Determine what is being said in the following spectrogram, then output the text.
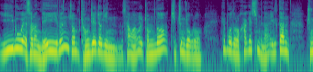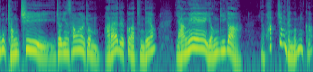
2부에서는 내일은 좀 경제적인 상황을 좀 더 집중적으로 해보도록 하겠습니다. 일단 중국 정치적인 상황을 좀 알아야 될 것 같은데요. 양회 연기가 확정된 겁니까?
